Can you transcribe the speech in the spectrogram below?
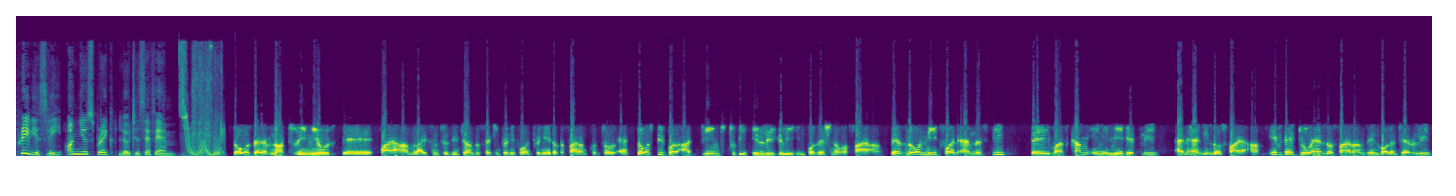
Previously on Newsbreak, Lotus FM. Those that have not renewed their firearm licenses in terms of Section 24 and 28 of the Firearm Control Act, those people are deemed to be illegally in possession of a firearm. There's no need for an amnesty. They must come in immediately and hand in those firearms. If they do hand those firearms in voluntarily,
